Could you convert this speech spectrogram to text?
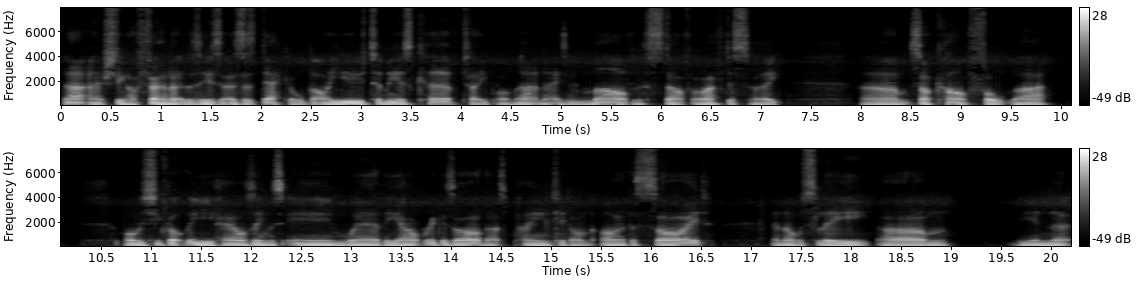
that actually I found out as, is, as a decal, but I used Tamiya's curve tape on that, and that is marvellous stuff, I have to say. Um, so I can't fault that. Obviously got the housings in where the outriggers are, that's painted on either side. And obviously um, the inlet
